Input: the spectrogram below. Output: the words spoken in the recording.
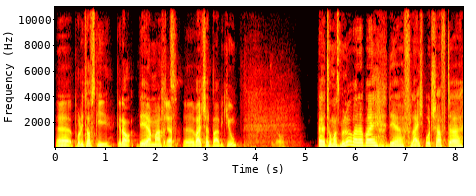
äh, Politowski, genau, der macht Ja. äh, Waldstadt Barbecue. Äh, Thomas Müller war dabei, der Fleischbotschafter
